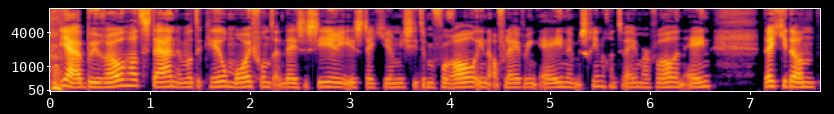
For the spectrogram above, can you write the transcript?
ja, bureau had staan. En wat ik heel mooi vond aan deze serie is dat je, je ziet hem vooral in aflevering 1 en misschien nog in 2, maar vooral in 1, dat je dan,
